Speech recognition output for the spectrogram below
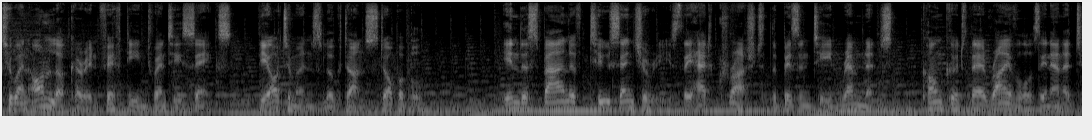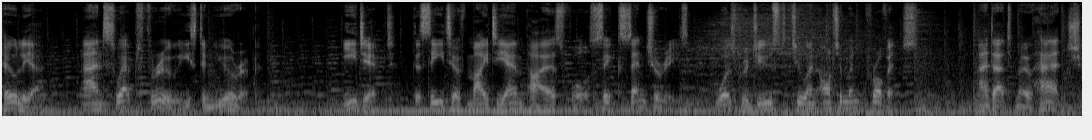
To an onlooker in 1526, the Ottomans looked unstoppable. In the span of two centuries they had crushed the Byzantine remnants, conquered their rivals in Anatolia, and swept through Eastern Europe. Egypt, the seat of mighty empires for six centuries, was reduced to an Ottoman province. And at Mohács,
